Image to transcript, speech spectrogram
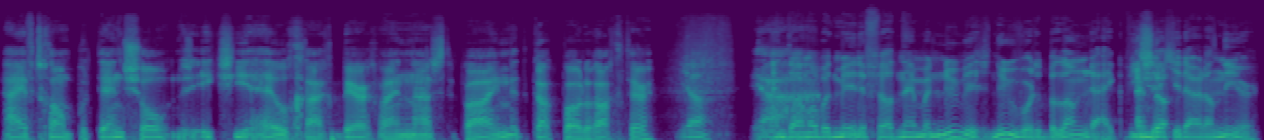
Hij heeft gewoon potential. Dus ik zie heel graag Bergwijn naast de paai met Gakpo erachter. ja. Ja, En dan op het middenveld. Nee, maar nu, is, nu wordt het belangrijk. Wie En zet dat- je daar dan neer?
